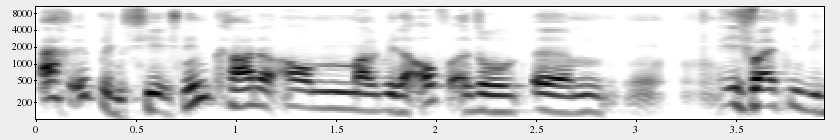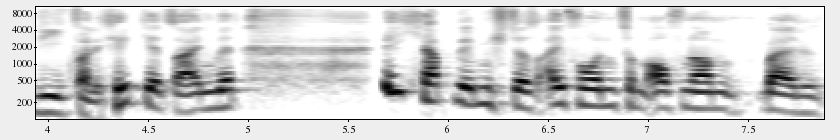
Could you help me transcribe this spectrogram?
ach, übrigens, hier, ich nehme gerade mal wieder auf, also ähm, ich weiß nicht, wie die Qualität jetzt sein wird. Ich habe nämlich das iPhone zum Aufnahmen, weil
